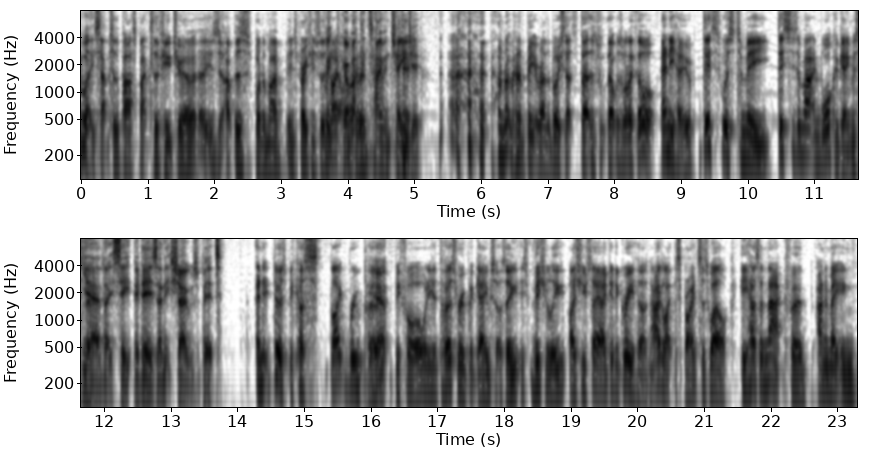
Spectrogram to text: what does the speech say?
Well, it's up to the past, back to the future. Uh, is- that was one of my inspirations for the Quick, title. go back gonna- in time and change it. I'm not going to beat around the bush. That's, that's that was what I thought. Anywho, this was to me. This is a Martin Walker game, isn't it? yeah, it? that see, it is, and it shows a bit. And it does because, like Rupert Yeah. before, when he did the first Rupert game, sort of thing, it's visually, as you say, I did agree. I like the sprites as well. He has a knack for animating,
